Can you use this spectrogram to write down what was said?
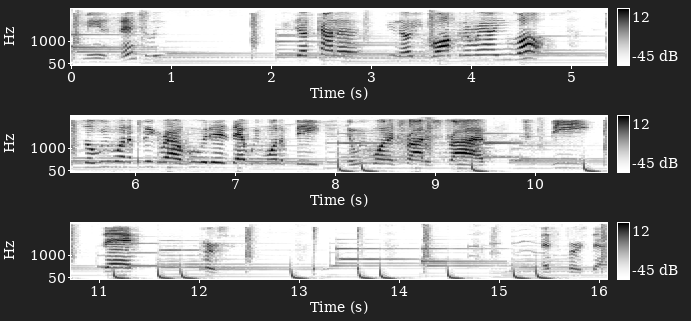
I mean, essentially, you just kind of, you know, you walking around, you lost. So we want to figure out who it is that we want to be, and we want to try to strive to be that person. That's the first step.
